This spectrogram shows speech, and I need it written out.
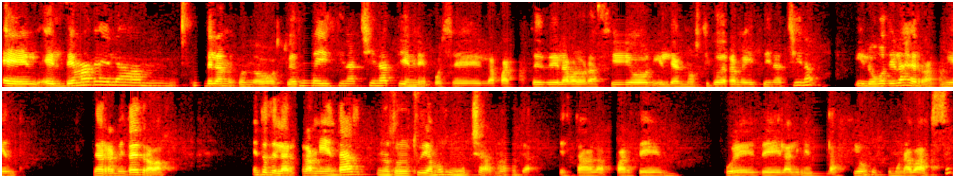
El, tema de la, de la, cuando estudias medicina china tiene pues eh, la parte de la valoración y el diagnóstico de la medicina china y luego tiene las herramientas, la herramienta de trabajo. Entonces las herramientas nosotros estudiamos muchas, ¿no? Está la parte pues de la alimentación que es como una base,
